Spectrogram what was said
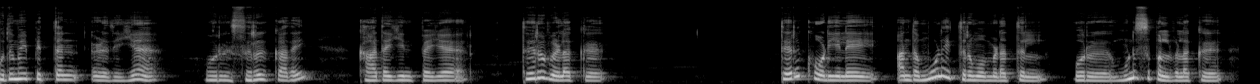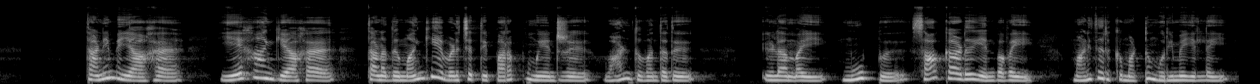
புதுமைப்பித்தன் எழுதிய ஒரு சிறுகதை கதையின் பெயர் தெருவிளக்கு. தெருக்கோடியிலே அந்த மூளை திரும்பும் இடத்தில் ஒரு முனிசிபல் விளக்கு. தனிமையாக ஏகாங்கியாக தனது மங்கிய வெளிச்சத்தை பரப்பும் முயன்று வாழ்ந்து வந்தது. இளமை மூப்பு சாக்காடு என்பவை மனிதருக்கு மட்டும் உரிமையில்லை.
